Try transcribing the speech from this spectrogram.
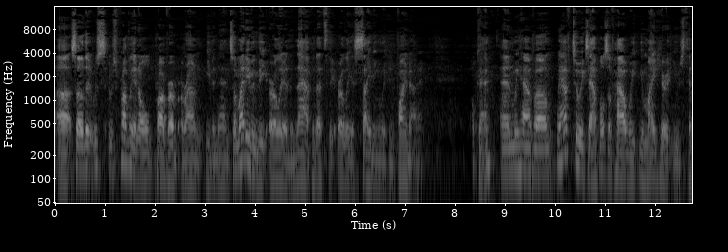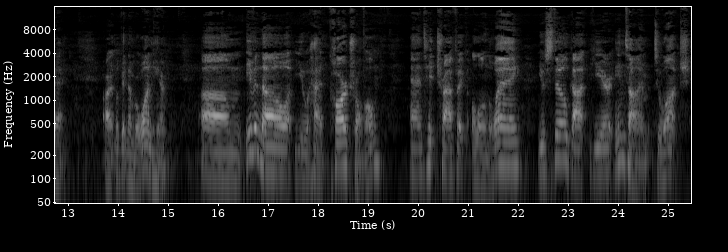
Uh, so it was it was probably an old proverb around even then. So it might even be earlier than that, but that's the earliest sighting we can find on it. Okay, and we have um, we have two examples of how we you might hear it used today. All right, look at number one here. Um, even though you had car trouble and hit traffic along the way, you still got here in time to watch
